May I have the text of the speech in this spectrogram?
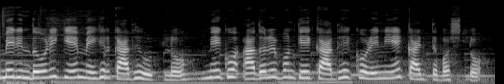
মেরিন দৌড়ে গিয়ে মেঘের কাঁধে উঠল। মেঘও আদরের বোনকে কাঁধে করে নিয়ে গাড়িতে বসল।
